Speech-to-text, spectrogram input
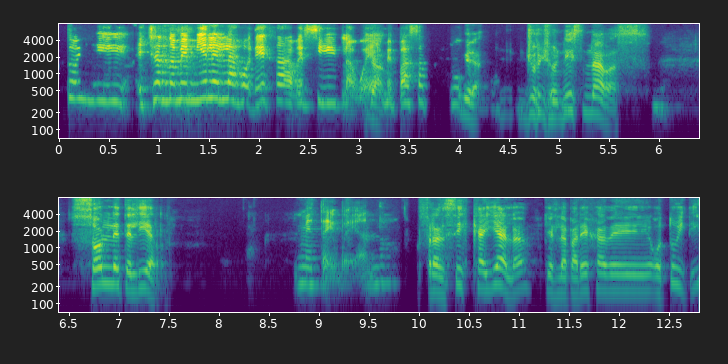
estoy echándome miel en las orejas a ver si la wea Ya. me pasa. Mira, Yuyonis Navas, Sol Letelier, Me estáis weando. Francisca Ayala, que es la pareja de Otuiti,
